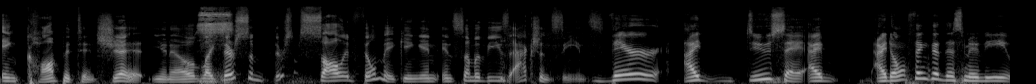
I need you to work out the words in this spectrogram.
incompetent shit. You know, like there's some there's some solid filmmaking in in some of these action scenes. there i do say i i don't think that this movie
